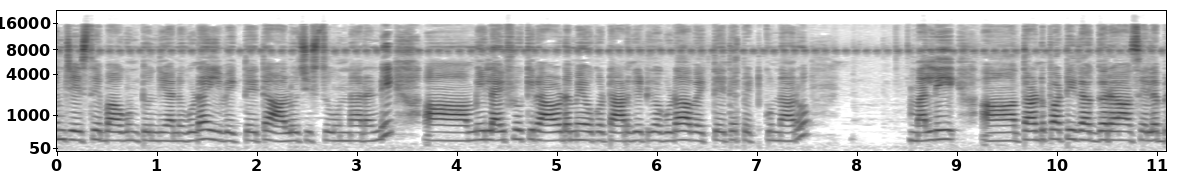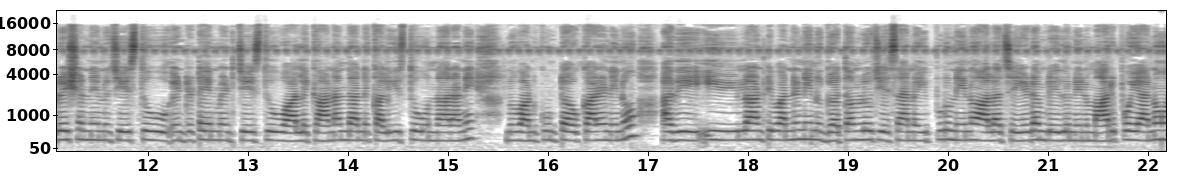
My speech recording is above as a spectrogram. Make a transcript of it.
ఏం చేస్తే బాగుంటుంది అని కూడా ఈ వ్యక్తి అయితే ఆలోచిస్తూ ఉన్నారండి. మీ లైఫ్లోకి రావడమే ఒక టార్గెట్గా కూడా ఆ వ్యక్తి అయితే పెట్టుకున్నారు. మళ్ళీ థర్డ్ పార్టీ దగ్గర సెలబ్రేషన్ నేను చేస్తూ ఎంటర్టైన్మెంట్ చేస్తూ వాళ్ళకి ఆనందాన్ని కలిగిస్తూ ఉన్నానని నువ్వు అనుకుంటావు. కానీ నేను అది ఇలాంటివన్నీ నేను గతంలో చేశాను. ఇప్పుడు నేను అలా చేయడం లేదు. నేను మారిపోయాను.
